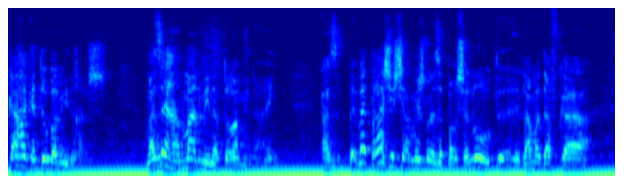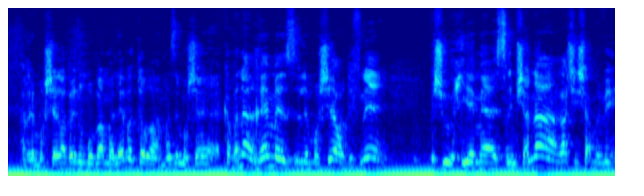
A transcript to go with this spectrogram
ככה כתוב במדרש. מה זה המן מן התורה מנין? אז באמת רש"י שם יש לו איזה פרשנות, אה, למה דווקא, הרי משה רבנו מובא מלא בתורה, מה זה משה? הכוונה רמז למשה עוד לפני, ושהוא יחיה 120 שנה, רש"י שם מביא.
